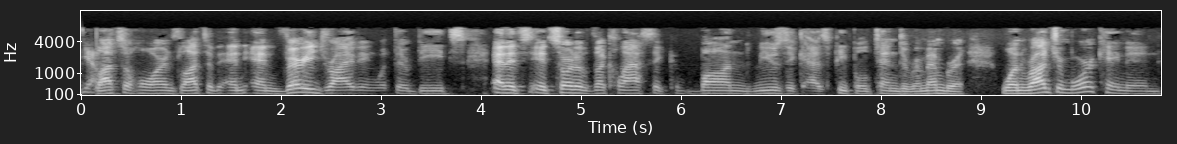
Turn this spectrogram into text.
Yeah. Lots of horns, lots of and and very driving with their beats, and it's it's sort of the classic Bond music as people tend to remember it. When Roger Moore came in,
